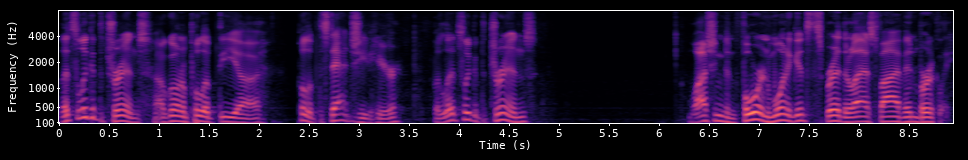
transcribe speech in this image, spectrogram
Let's look at the trends. I'm going to pull up the uh, pull up the stat sheet here, but let's look at the trends. Washington four and one against the spread their last five in Berkeley.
